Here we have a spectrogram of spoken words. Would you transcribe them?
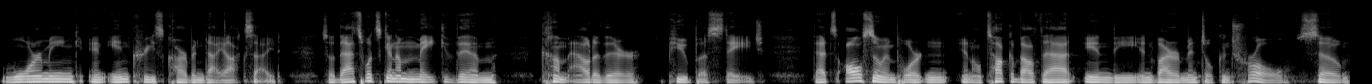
warming, and increased carbon dioxide. So that's what's going to make them come out of their pupa stage. That's also important, and I'll talk about that in the environmental control. So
